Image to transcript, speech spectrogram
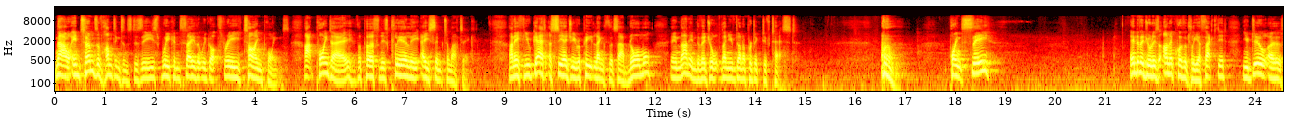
Now, in terms of Huntington's disease, we can say that we've got three time points. At point A, the person is clearly asymptomatic. And if you get a CAG repeat length that's abnormal in that individual, then you've done a predictive test. point C, individual is unequivocally affected. You do a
